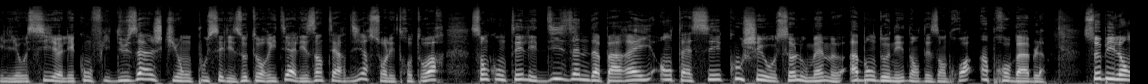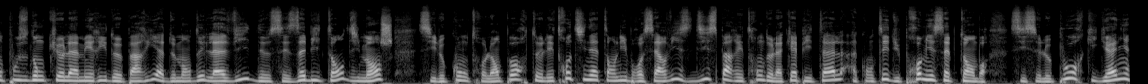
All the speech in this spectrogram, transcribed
Il y a aussi les conflits d'usage qui ont poussé les autorités à les interdire sur les trottoirs sans compter les dizaines d'appareils entassés, couchés au sol ou même abandonnés dans des endroits improbables. Ce bilan pousse donc la mairie de Paris à demander l'avis de ses habitants dimanche. Si le contre l'emporte, les trottinettes en libre service disparaîtront de la capitale à compter du 1er septembre. Si c'est le pour qui gagne,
